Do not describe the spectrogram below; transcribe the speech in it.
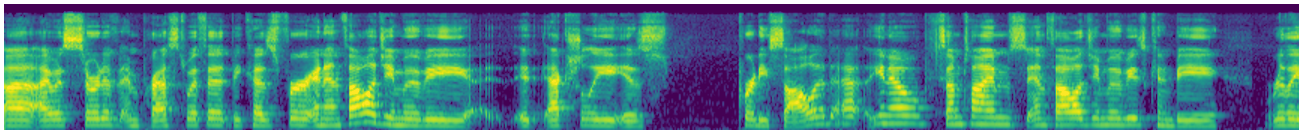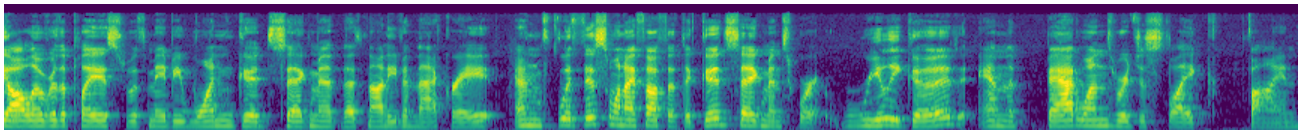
Uh, I was sort of impressed with it because for an anthology movie, it actually is pretty solid. Uh, you know, sometimes anthology movies can be really all over the place with maybe one good segment that's not even that great. And with this one, I thought that the good segments were really good and the bad ones were just like fine.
